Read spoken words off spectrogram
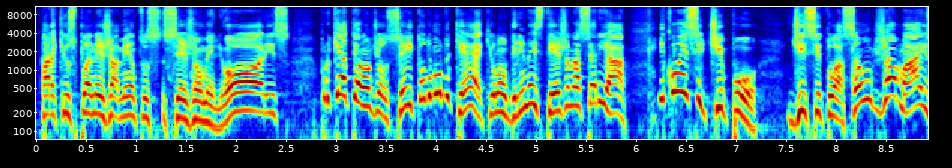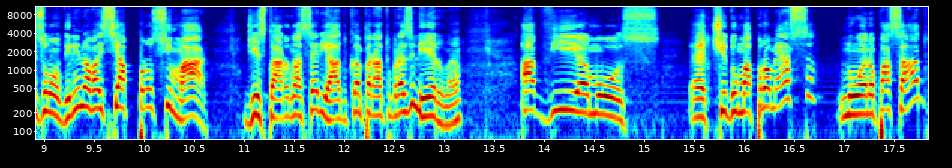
para que os planejamentos sejam melhores, porque até onde eu sei, todo mundo quer que o Londrina esteja na Série A. E com esse tipo de situação, jamais o Londrina vai se aproximar de estar na Série A do Campeonato Brasileiro, né? Havíamos é, tido uma promessa no ano passado,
